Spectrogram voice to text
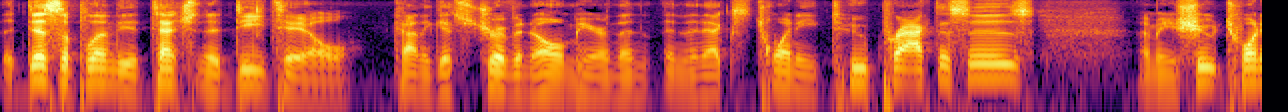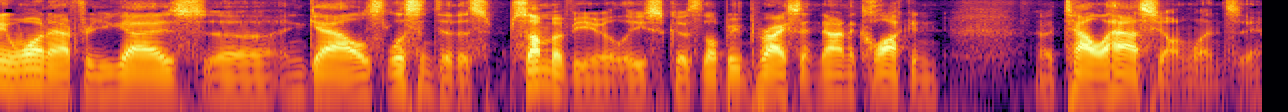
the discipline, the attention to detail, kind of gets driven home here in the in the next 22 practices. I mean, shoot 21 after you guys uh, and gals listen to this. Some of you at least, because they'll be practicing at nine o'clock in uh, Tallahassee on Wednesday.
